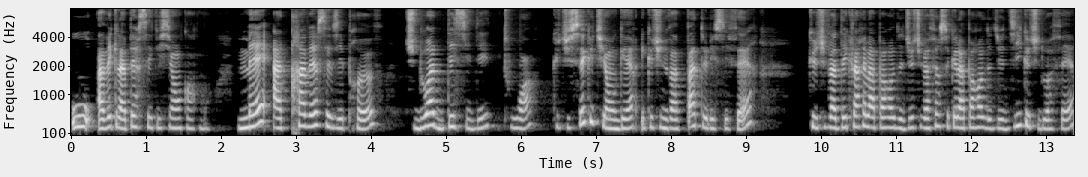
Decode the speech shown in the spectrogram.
ou avec la persécution encore moins. Mais à travers ces épreuves, tu dois décider, toi, que tu sais que tu es en guerre et que tu ne vas pas te laisser faire, que tu vas déclarer la parole de Dieu, tu vas faire ce que la parole de Dieu dit que tu dois faire.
